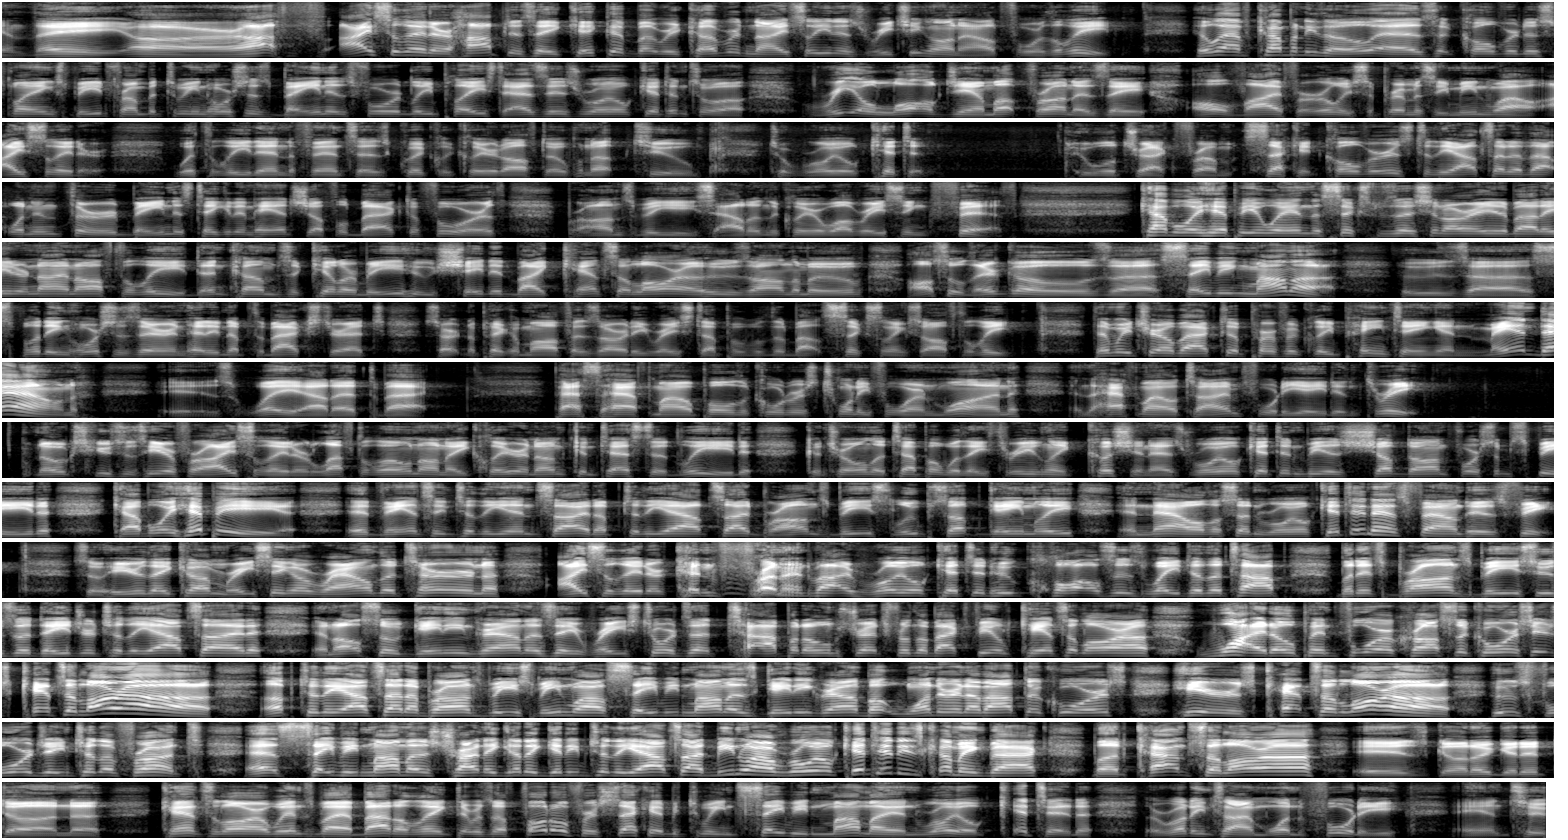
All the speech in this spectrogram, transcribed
And they are off. Isolator hopped as they kicked it, but recovered nicely and is reaching on out for the lead. He'll have company though, as Culver displaying speed from between horses. Bain is forwardly placed, as is Royal Kitten, so a real logjam up front as they all vie for early supremacy. Meanwhile, Isolator with the lead and defense has quickly cleared off to open up two to Royal Kitten who will track from second. Culver is to the outside of that one in third. Bain is taken in hand, shuffled back to fourth. Bronze Beast out in the clear while racing fifth. Cowboy Hippie away in the sixth position, already about eight or nine off the lead. Then comes a Killer Bee, who's shaded by Cancelara, who's on the move. Also, there goes uh, Saving Mama, who's uh, splitting horses there and heading up the backstretch. Starting to pick him off, has already raced up with about six lengths off the lead. Then we trail back to Perfectly Painting, and Man Down is way out at the back. Past the half mile pole, the quarter is 24 and 1, and the half mile time 48 and 3. No excuses here for Isolator, left alone on a clear and uncontested lead, controlling the tempo with a three-link cushion as Royal Kitten is shoved on for some speed. Cowboy Hippie advancing to the inside, up to the outside. Bronze Beast loops up gamely, and now all of a sudden Royal Kitten has found his feet. So here they come racing around the turn. Isolator confronted by Royal Kitten, who claws his way to the top, but it's Bronze Beast who's the danger to the outside, and also gaining ground as they race towards the top of home stretch from the backfield. Cancelara wide open four across the course. Here's Cancelara up to the outside of Bronze Beast. Meanwhile, Saving Mama is gaining ground but wondering about the course. Here's Cancelara who's forging to the front as Saving Mama is trying to get, to get him to the outside. Meanwhile, Royal Kitten is coming back, but Cancelara is gonna get it done. Cancelara wins by about a length. There was a photo for second between Saving Mama and Royal Kitten. The running time 140 and 2.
